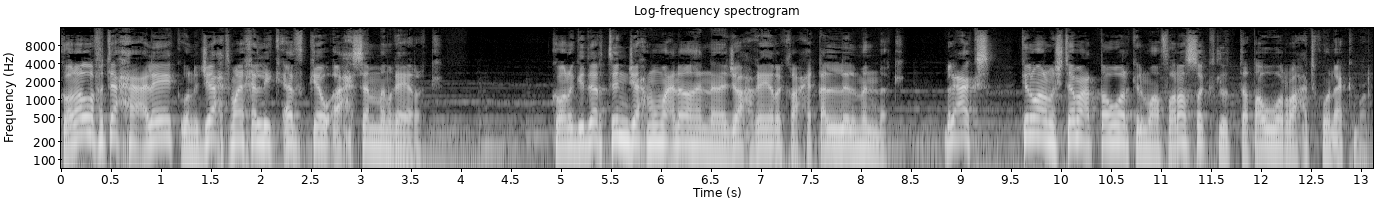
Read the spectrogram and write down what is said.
كون الله فتحها عليك ونجحت ما يخليك أذكى وأحسن من غيرك. كون قدرت تنجح مو معناه إن نجاح غيرك راح يقلل منك. بالعكس كل ما المجتمع تطور كل ما فرصك للتطور راح تكون أكبر.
